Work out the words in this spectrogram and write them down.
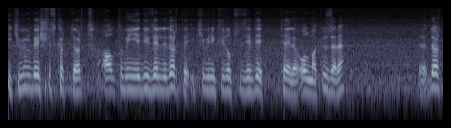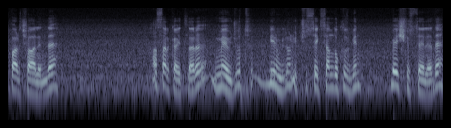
2544 6754 ve 2237 TL olmak üzere 4 parça halinde hasar kayıtları mevcut. 1 milyon 389 bin 500 TL'de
